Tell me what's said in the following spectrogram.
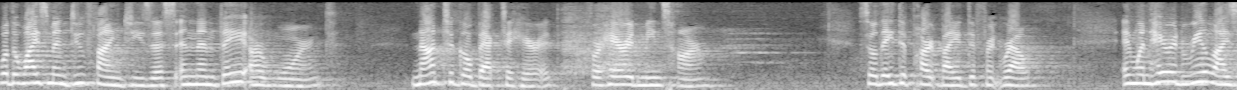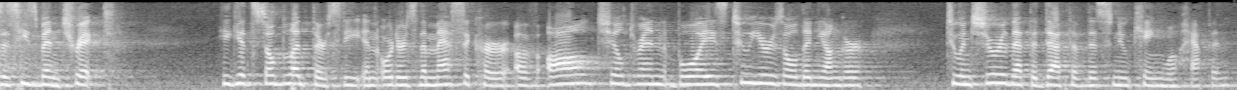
Well, the wise men do find Jesus, and then they are warned not to go back to Herod, for Herod means harm. So they depart by a different route. And when Herod realizes he's been tricked, he gets so bloodthirsty and orders the massacre of all children, boys two years old and younger, to ensure that the death of this new king will happen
